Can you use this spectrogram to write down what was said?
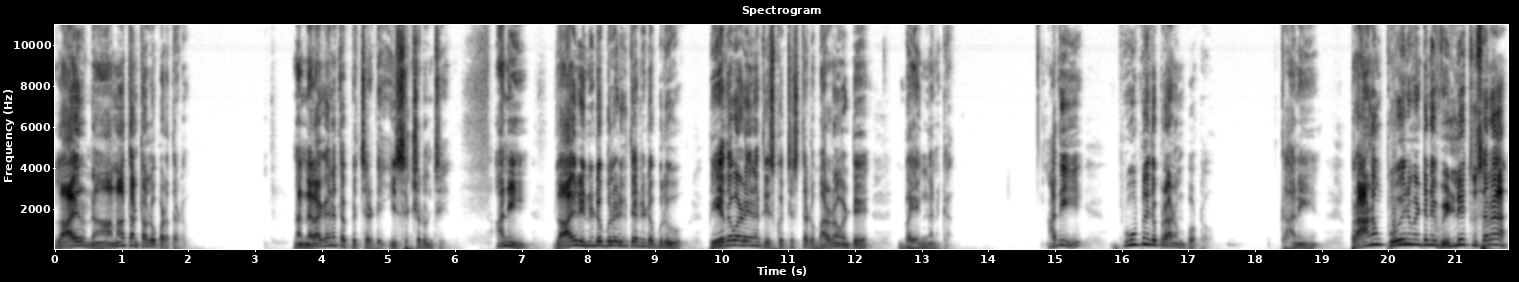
లాయర్ నానా తంటాలో పడతాడు. నన్ను ఎలాగైనా తప్పించండి ఈ శిక్ష నుంచి అని లాయర్ ఎన్ని డబ్బులు అడిగితే అన్ని డబ్బులు పేదవాడైనా తీసుకొచ్చిస్తాడు మరణం అంటే భయం గనక. అది భూమి మీద ప్రాణం పోవటం. కానీ ప్రాణం పోయిన వెంటనే వెళ్ళే చూసారా?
